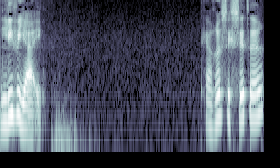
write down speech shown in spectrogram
Lieve jij. Ga rustig zitten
